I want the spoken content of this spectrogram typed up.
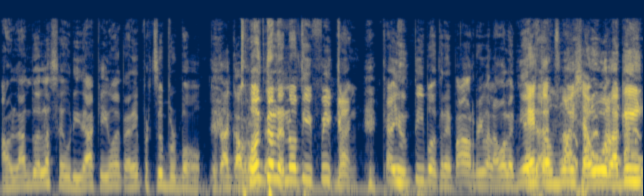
hablando de la seguridad que iban a tener por Super Bowl. Cabrón. ¿Cuánto le notifican que hay un tipo trepado arriba de la bola de mierda? Esto es muy seguro aquí.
